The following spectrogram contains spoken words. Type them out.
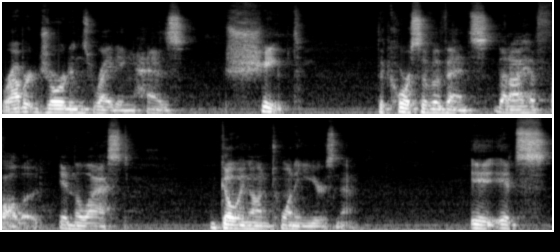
Robert Jordan's writing has shaped the course of events that I have followed in the last going on 20 years now. It, it's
